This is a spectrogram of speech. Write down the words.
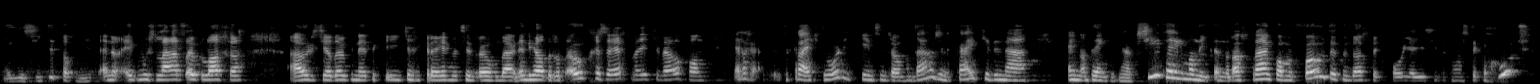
nee, je ziet het toch niet. En ik moest laatst ook lachen. Ouders, die hadden ook net een kindje gekregen met syndroom van Down. En die hadden dat ook gezegd, weet je wel. Van, ja, dan, dan krijg je dat je kind syndroom van Down. En dan kijk je ernaar. En dan denk ik, nou, ik zie het helemaal niet. En dan achteraan kwam een foto. Toen dacht ik, oh ja, je ziet het hartstikke goed.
